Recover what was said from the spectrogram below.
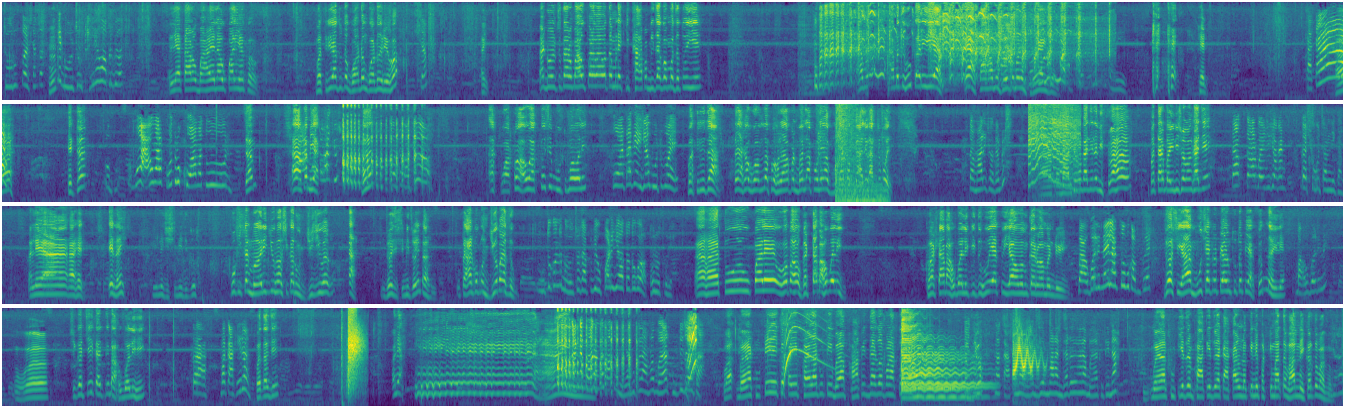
ચોરું પડશે એ ડોલચો ઉઠાઈ લેવો આપણે બે અલ્યા તારો બાહે ઉપાડી હક. ભત્રીજા તું તો ગોડો ગોડો રહ્યો હો. આ ડોલ તો તારો બા ઉપાડવા આવો તમને કી થાપ બીજા ગામમાં જતો રહીએ. આ બધું હું કરી યાર? એ તારા હું જોઈ તો મને ભય આવી જાય. હેડ. કાકા! હા? કે? હું આવું મારું કોતરું ખોવામાં તું. ચમ? હા કમ યાર. હા? આ કોટો આવો આગતો છે બૂટમાં વળી. કોટા બે ગયા બૂટ બોય ભત્રીજા તે આખા પણ મનલા ફોલે આ ગુજામાં ગાલી વાગતો બોલ. તમારી છોકરા બસ તમારી શું ખાજે એટલે વિશ્વાસ હા. પણ તાર બહેની શું ખાજે. તબ તમાર બહેની છોકરી કશું ગુજામ નીકાળ અલે હા એ નહીં. એને જીસીબી દીધું. કોક મરી ગયું હોય શિકાર ઊંઝી ગયું હોય હા જો જીસીબી જોઈ ને તાર. કોક ઊંઝ્યો પાછું. હું તો કોને ડોલચો ચાપી બી ઉપાડી ગયો હતો તો કોઈ હતો નતો લે. આહા હા તું ઉપાડે? ઓવા પાહો ગટ્ટા બાહુબલી. ઘટા બાહુબલી કીધું હું યાર તું યા ઓમ કરવા માંડી. બાહુબલી નહીં લાગતો હું કમ્પ્લીટ જોશી આ હા શેટર પહેરું તું તો પહેરતો જ નહીં લે. બાહુબલી નહીં? ઓવા શિકાર ચી સાચી બાહુબલી હી? મા માં કાકી રન. બતાવજે. અલ્યા બળા તૂટી જાય પા. બળા તૂટી કે પછી ફેલા તૂટી બળા ફાટી જ ના જાય પણ આ તો કાકા ના મારા ઘરે બળા તૂટી ના. બળા તૂટીએ તો જાય કાકાનું નક્કી નહીં પટ્ટી મારતા વાર નહીં કરતો પાછો. ના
